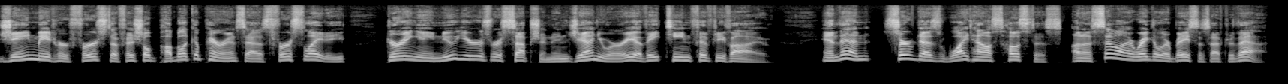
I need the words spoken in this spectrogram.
Jane made her first official public appearance as First Lady during a New Year's reception in January of 1855, and then served as White House hostess on a semi regular basis after that,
